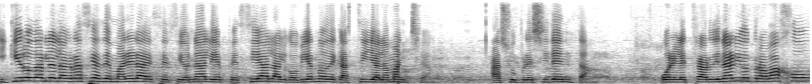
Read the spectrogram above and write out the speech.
Y quiero darle las gracias de manera excepcional y especial al Gobierno de Castilla-La Mancha, a su presidenta, por el extraordinario trabajo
